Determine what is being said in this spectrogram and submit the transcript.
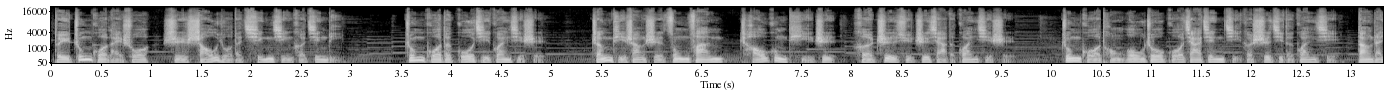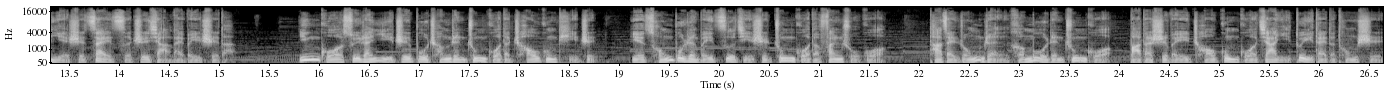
对中国来说是少有的情形和经历。中国的国际关系史整体上是宗藩朝贡体制和秩序之下的关系史。中国同欧洲国家间几个世纪的关系，当然也是在此之下来维持的。英国虽然一直不承认中国的朝贡体制，也从不认为自己是中国的藩属国。他在容忍和默认中国把他视为朝贡国加以对待的同时，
